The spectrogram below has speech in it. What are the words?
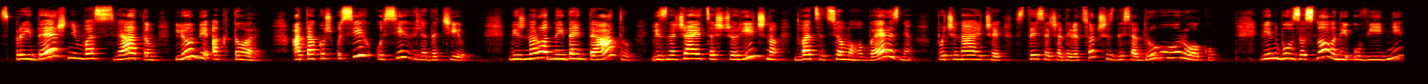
З прийдешнім вас святом, любі актори, а також усіх усіх глядачів. Міжнародний день театру відзначається щорічно 27 березня, починаючи з 1962 року. Він був заснований у Відні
